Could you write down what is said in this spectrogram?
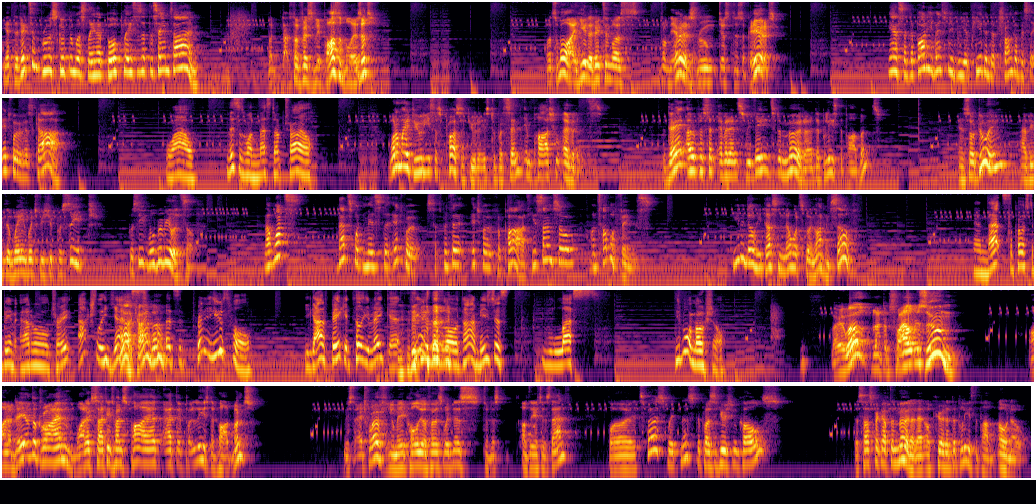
Yet the victim, Bruce Goodman, was slain at both places at the same time. But that's not physically possible, is it? What's more, I hear the victim was from the evidence room just disappeared. Yes, and the body eventually reappeared in the trunk of Mr. Edgeworth's car. Wow, this is one messed up trial. One of my duties as prosecutor is to present impartial evidence. Today, I will present evidence related to the murder at the police department. In so doing, I believe the way in which we should proceed proceed will reveal itself. Now, what's that's what Mr. Edgeworth sets Mr. Edgeworth apart. He sounds so on top of things, even though he doesn't know what's going on himself. And that's supposed to be an admirable trait? Actually, yes. Yeah, kinda. That's pretty useful. You gotta fake it till you make it. Phoenix does it all the time. He's just less. He's more emotional. Very well, let the trial resume. On the day of the crime, what exactly transpired at the police department? Mr. Edgeworth, you may call your first witness to the, of the to stand. For its first witness, the prosecution calls the suspect of the murder that occurred at the police department. Oh no.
